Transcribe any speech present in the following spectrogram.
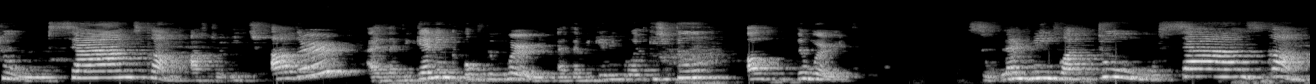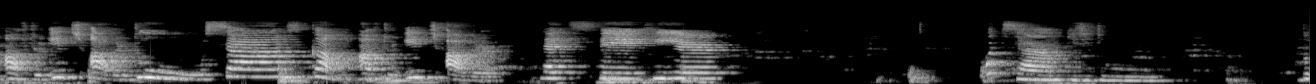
Two sounds come after each other at the beginning of the word. At the beginning of KG2 of the word. So blend means what? Two sounds come after each other. Two sounds come after each other. Let's take here. What sound KG2? B.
